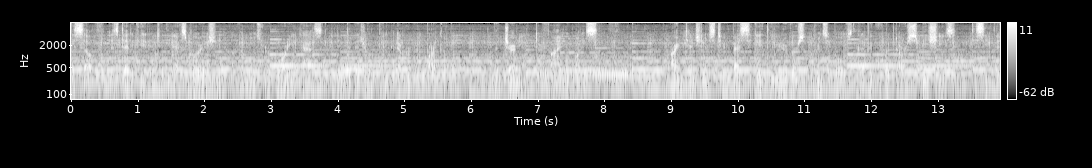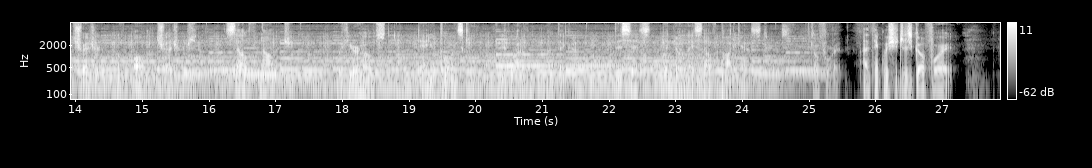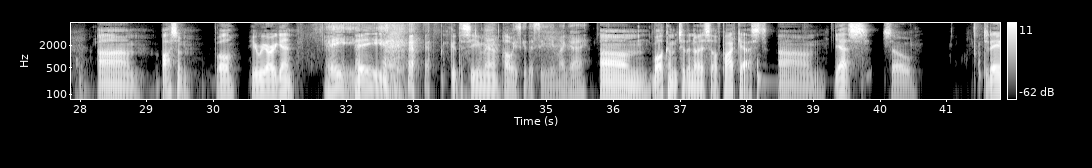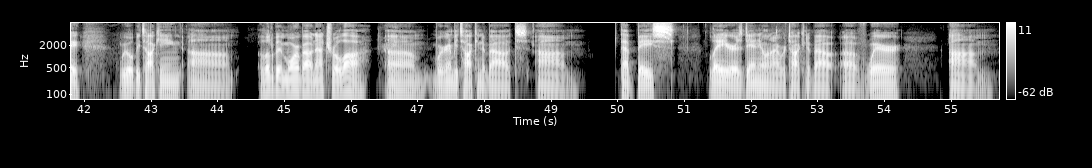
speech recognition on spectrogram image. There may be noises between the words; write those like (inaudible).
Thyself is dedicated to the exploration of the most rewarding task an individual can ever embark on the journey to find oneself. Our intention is to investigate the universal principles that have equipped our species to seek the treasure of all treasures self knowledge. With your host, Daniel Powinski and Eduardo Manteca, this is the Know Thyself podcast. Go for it. I think we should just go for it. Um, awesome. Well, here we are again. Hey. Hey, (laughs) good to see you, man. Always good to see you, my guy. Um, welcome to the Know Thyself podcast. Um, yes. So today we will be talking um, a little bit more about natural law. Um, we're going to be talking about um, that base layer, as Daniel and I were talking about, of where um,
